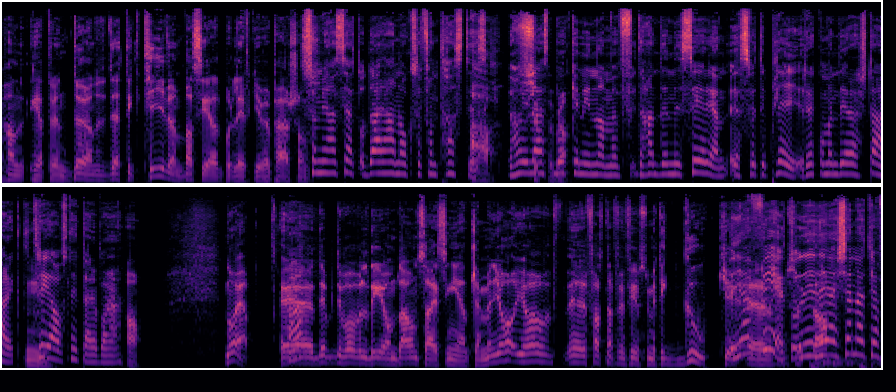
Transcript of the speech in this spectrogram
han heter Den döende detektiven baserad på Leif GW Persson. Som jag har sett och där är han också fantastisk. Ja, jag har ju läst superbra. boken innan men den i serien, SVT Play, rekommenderar starkt. Mm. Tre avsnitt är det bara. Ja. Nåja. Eh, det, det var väl det om downsizing egentligen, men jag, jag eh, fastnade för en film som heter Gook. Jag eh, vet och det ja. jag känner att jag,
